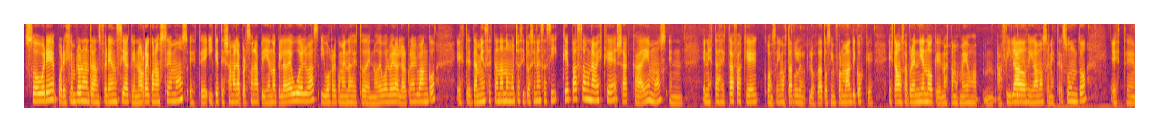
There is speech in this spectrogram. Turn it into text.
sobre, por ejemplo, una transferencia que no reconocemos este, y que te llama la persona pidiendo que la devuelvas y vos recomiendas esto de no devolver, hablar con el banco. Este, también se están dando muchas situaciones así. ¿Qué pasa una vez que ya caemos en en estas estafas que conseguimos dar los, datos informáticos, que estamos aprendiendo, que no estamos medio mm, afilados, digamos, en este asunto. Este,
